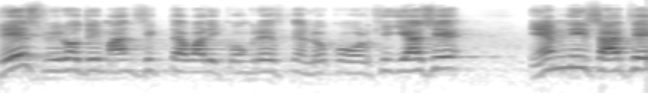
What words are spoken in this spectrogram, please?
દેશ વિરોધી માનસિકતાવાળી કોંગ્રેસને લોકો ઓળખી ગયા છે. એમની સાથે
